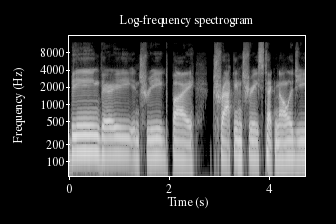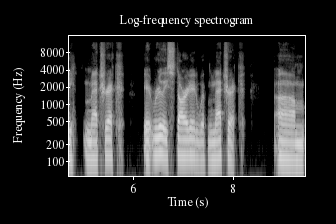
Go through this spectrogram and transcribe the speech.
being very intrigued by track and trace technology, Metrc It really started with Metrc Um,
